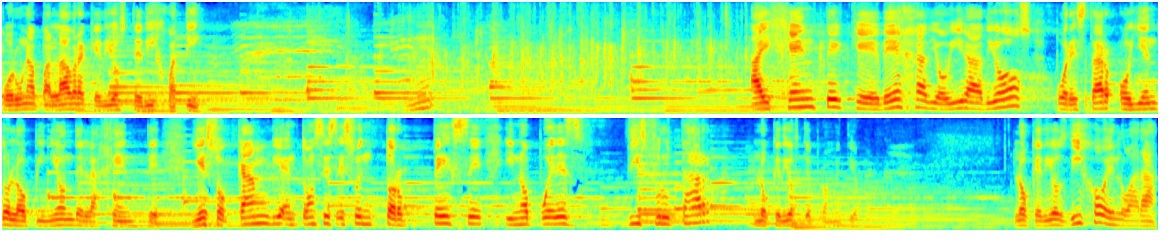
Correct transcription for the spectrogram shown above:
por una palabra que Dios te dijo a ti. Hay gente que deja de oír a Dios por estar oyendo la opinión de la gente. Y eso cambia, entonces eso entorpece y no puedes disfrutar lo que Dios te prometió. Lo que Dios dijo, Él lo hará.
